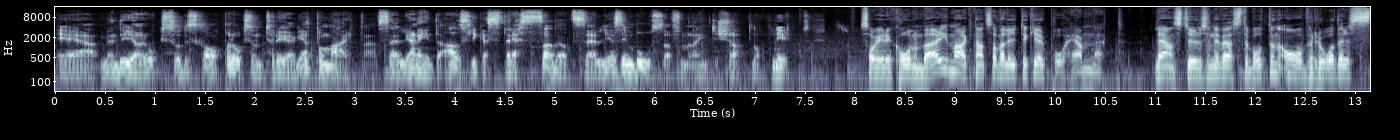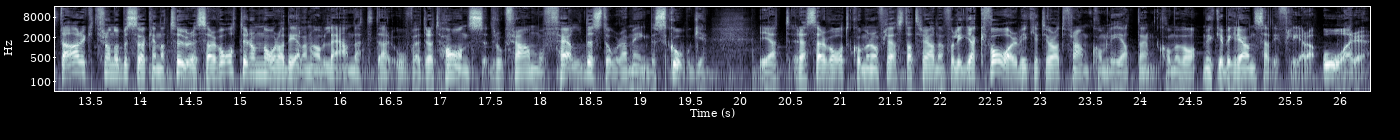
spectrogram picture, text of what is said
Eh, men det, gör också, det skapar också en tröghet på marknaden. Säljarna är inte alls lika stressade att sälja sin bostad för man har inte köpt något nytt. Sa Erik Holmberg, marknadsanalytiker på Hemnet. Länsstyrelsen i Västerbotten avråder starkt från att besöka naturreservat i de norra delarna av länet där ovädret Hans drog fram och fällde stora mängder skog. I ett reservat kommer de flesta träden få ligga kvar vilket gör att framkomligheten kommer vara mycket begränsad i flera år.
